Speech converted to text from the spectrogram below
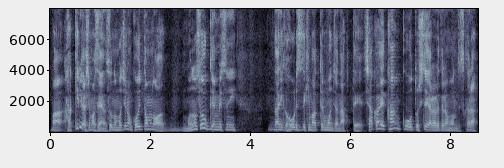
まあはっきりはしませんそのもちろんこういったものはものすごく厳密に何か法律で決まってるもんじゃなくて社会観光としてやられてるもんですから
